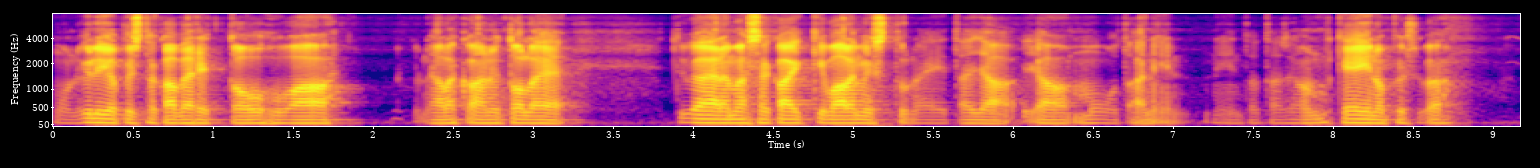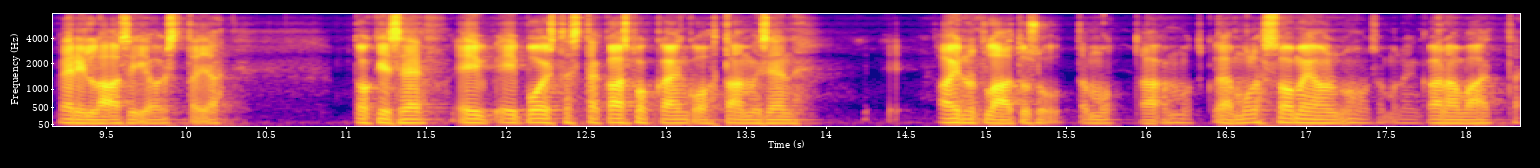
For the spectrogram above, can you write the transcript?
mun yliopistokaverit touhuaa, ne alkaa nyt ole työelämässä kaikki valmistuneita ja, ja muuta, niin, niin tota, se on keino pysyä perillä asioista. Ja toki se ei, ei poista sitä kasvokkain kohtaamisen ainutlaatuisuutta, mutta, mutta kyllä mulle some on, on semmoinen kanava, että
